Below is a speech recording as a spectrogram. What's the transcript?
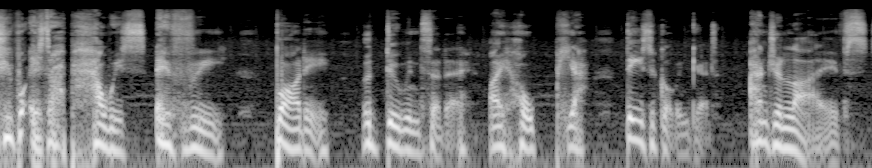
YouTube, what is up? How is everybody doing today? I hope, yeah, these are going good. And your lives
